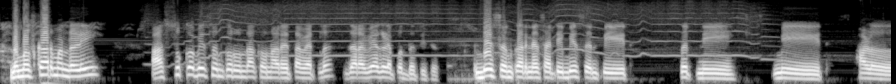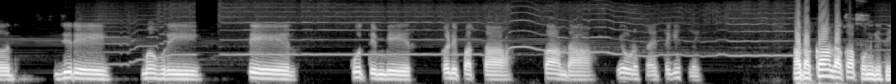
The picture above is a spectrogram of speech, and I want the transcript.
नमस्कार मंडळी. आज सुक बेसन करून दाखवणार आहे तव्यातलं जरा वेगळ्या पद्धतीचं. बेसन करण्यासाठी बेसन पीठ चटणी मीठ हळद जिरे मोहरी तेल कोथिंबीर कढीपत्ता कांदा एवढं साहित्य घेतलंय. आता कांदा कापून घेते.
